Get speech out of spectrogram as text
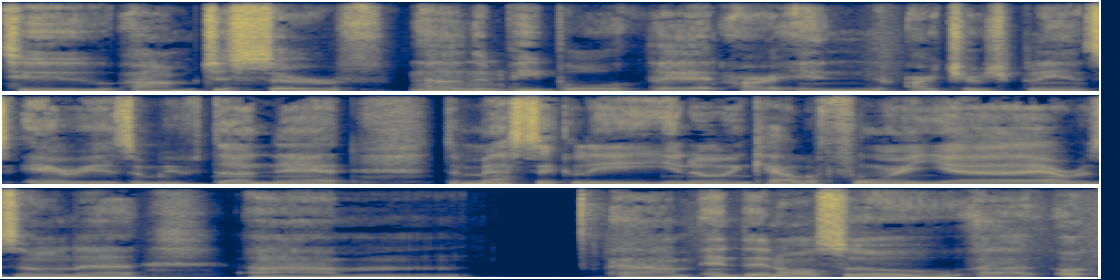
to um, just serve uh, mm-hmm. the people that are in our church plants areas. And we've done that domestically, you know, in California, Arizona, um, and then also, uh, oh,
